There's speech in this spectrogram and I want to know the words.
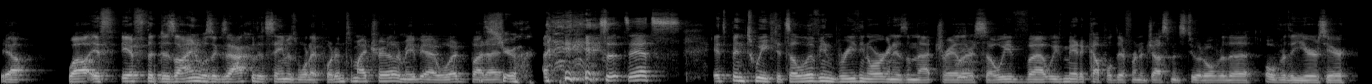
Yeah. Well, if if the design was exactly the same as what I put into my trailer, maybe I would. But I, true. it's it's it's been tweaked. It's a living, breathing organism that trailer. So we've uh, we've made a couple different adjustments to it over the over the years here.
